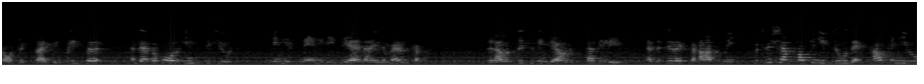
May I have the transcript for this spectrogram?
taught exciting research, and there's a whole institute in his name in Indiana in America. And I was visiting there on a study leave, and the director asked me, Patricia, how can you do that? How can you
